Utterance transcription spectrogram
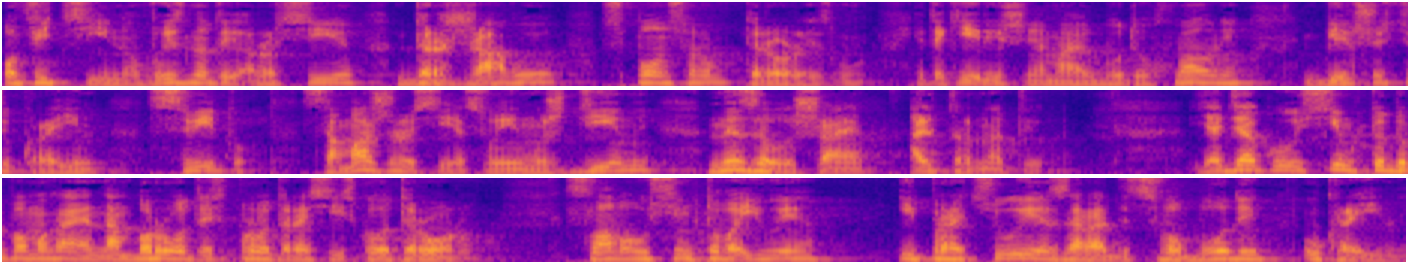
офіційно визнати Росію державою спонсором тероризму. І такі рішення мають бути ухвалені більшістю країн світу. Сама ж Росія своїми ж діями не залишає альтернативи. Я дякую усім, хто допомагає нам боротись проти російського терору. Слава усім, хто воює і працює заради свободи України.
